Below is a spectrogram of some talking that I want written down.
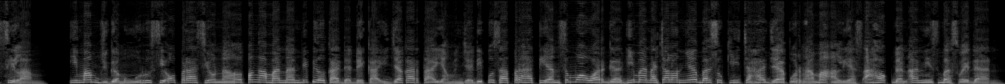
silam, Imam juga mengurusi operasional pengamanan di Pilkada DKI Jakarta yang menjadi pusat perhatian semua warga di mana calonnya Basuki Cahaja Purnama alias Ahok dan Anies Baswedan.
